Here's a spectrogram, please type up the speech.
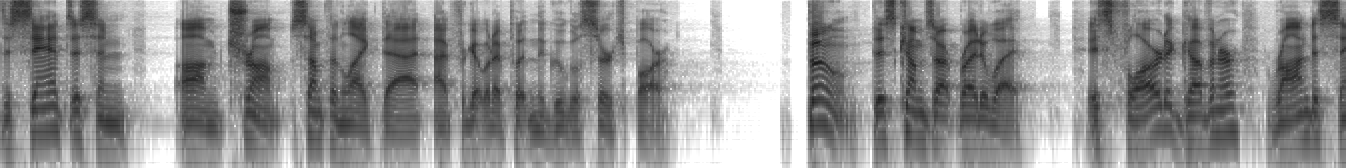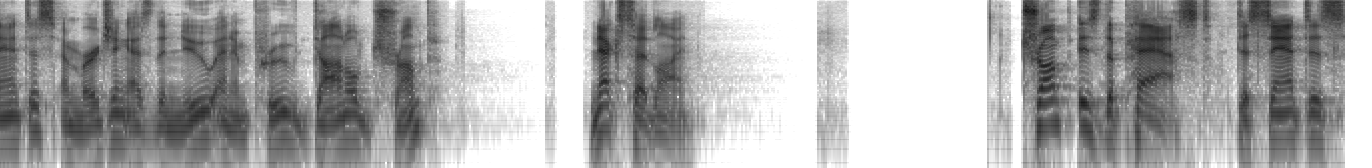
DeSantis and um, Trump, something like that. I forget what I put in the Google search bar. Boom, this comes up right away. Is Florida Governor Ron DeSantis emerging as the new and improved Donald Trump? Next headline Trump is the past, DeSantis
